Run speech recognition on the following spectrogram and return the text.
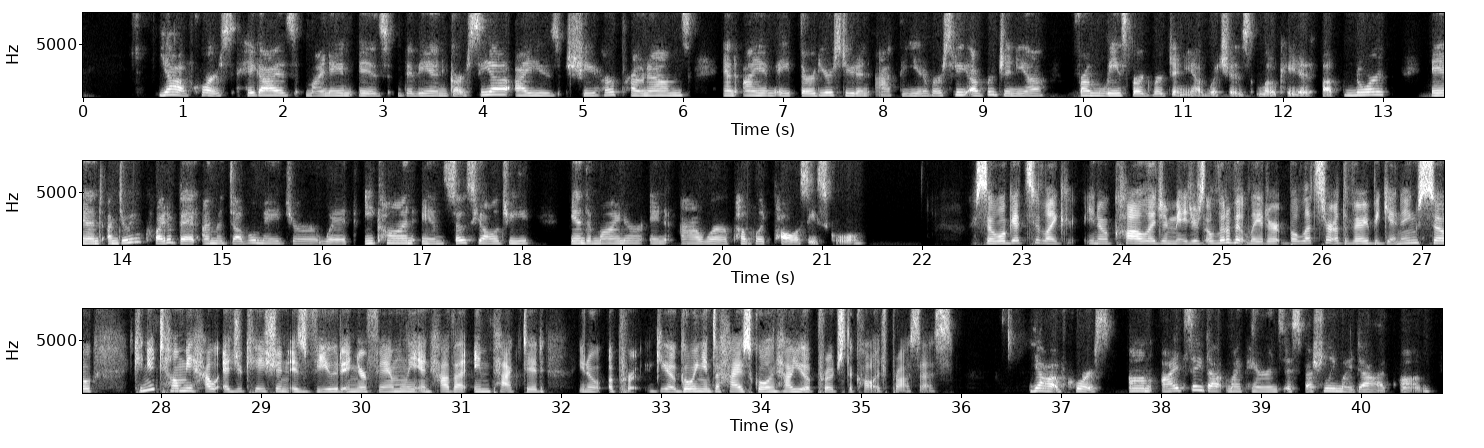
Yeah, of course. Hey, guys, my name is Vivian Garcia. I use she, her pronouns, and I am a third year student at the University of Virginia from Leesburg, Virginia, which is located up north. And I'm doing quite a bit. I'm a double major with econ and sociology and a minor in our public policy school. So we'll get to like, you know, college and majors a little bit later, but let's start at the very beginning. So, can you tell me how education is viewed in your family and how that impacted, you know, appro- going into high school and how you approach the college process? Yeah, of course. Um, I'd say that my parents, especially my dad, um,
